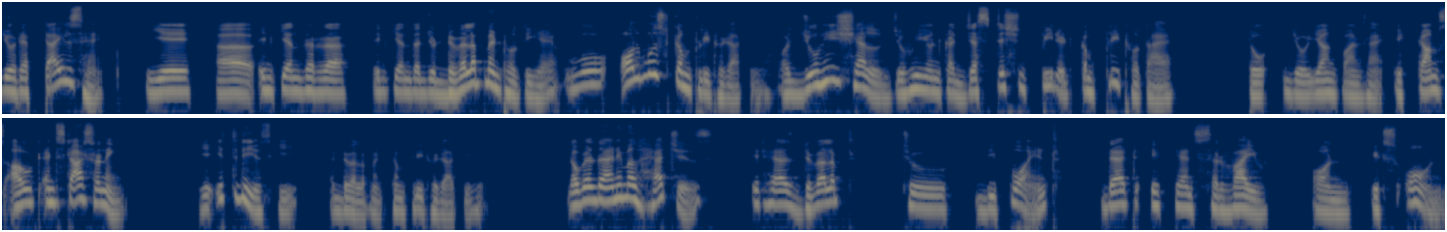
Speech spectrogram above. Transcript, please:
جو ریپٹائلس ہیں یہ ان کے اندر، ان کے اندر جو ڈیولپمنٹ ہوتی ہے، وہ آلموسٹ کمپلیٹ ہو جاتی ہے۔ اور جو ہی شیل جو ہی ان کا جسٹیشن پیریڈ کمپلیٹ ہوتا ہے، تو جو ینگ وانس ہیں it comes out and starts running یہ اتنی اس کی ڈیولپمنٹ کمپلیٹ ہو جاتی ہے۔ نا when the animal hatches it has developed to the point that it can survive on its own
